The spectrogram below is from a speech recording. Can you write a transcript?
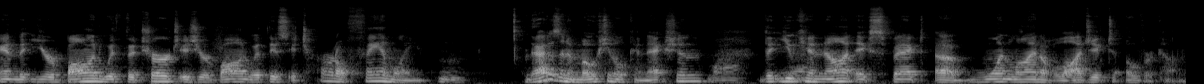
and that your bond with the church is your bond with this eternal family, hmm. That is an emotional connection Wow. that you Yeah. cannot expect uh, one line of logic to overcome.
